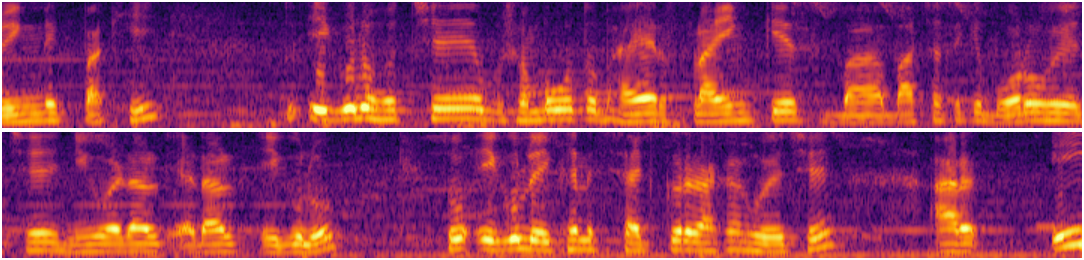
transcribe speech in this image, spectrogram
রিংনেক পাখি। তো এগুলো হচ্ছে সম্ভবত ভাইয়ের ফ্লাইং কেস বা বাচ্চা থেকে বড় হয়েছে নিউ অ্যাডাল্ট অ্যাডাল্ট এগুলো। তো এগুলো এখানে সাইড করে রাখা হয়েছে। আর এই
